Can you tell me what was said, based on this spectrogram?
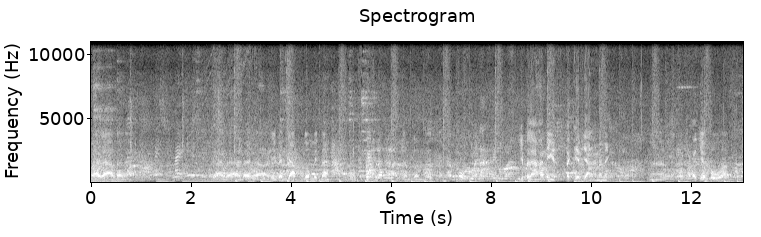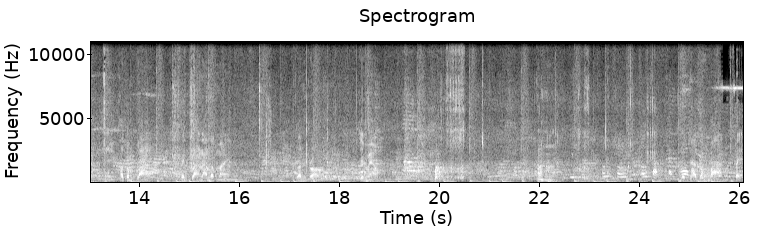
ได้แล้วได้แล้วไม่ได้แล้วได้แล้วอันนี้เป็นยำรวมมิตรนะยำลงนี้ยำรวมมิตรนะครับโป่งหยิบได้หยิบไปแล้วฮะนี่ไงตะเกียบยางเท่านั้นเองนะฮะไข่เจียวปูฮะนี่ข้าวต้มปลาเป็นปลาน้ำดอกไม้ร้อนร้อนๆเจ๊แมวอื้อหือเขาเขาเขาสั่งไข่ทรอสดชาติบางๆเป๊ะ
